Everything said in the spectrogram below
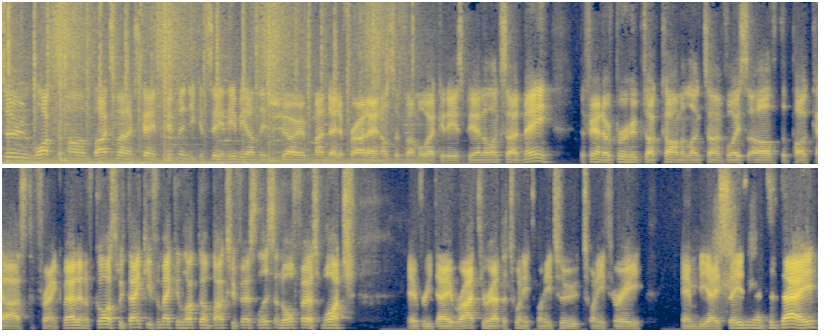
To Locked on Bucks. My name's Kane Pittman. You can see and hear me on this show Monday to Friday and also from my work at ESPN alongside me, the founder of brewhoop.com and longtime voice of the podcast, Frank Madden. Of course, we thank you for making Locked on Bucks your first listen or first watch every day right throughout the 2022-23 NBA season. And today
